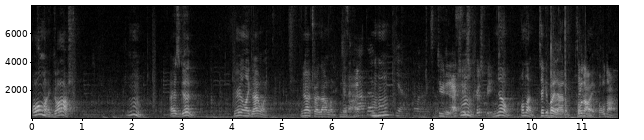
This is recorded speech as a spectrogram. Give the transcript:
Oh my gosh. Mmm, that is good. You're gonna like that one. You gotta try that one. Is Is it it hot? hot though? Mhm. Yeah, I want to make some. Dude, it actually is crispy. No, hold on. Take a bite, Adam. Take Hold a on, hold on.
